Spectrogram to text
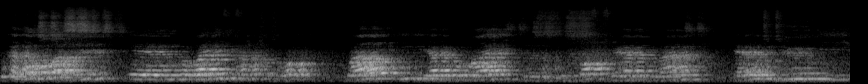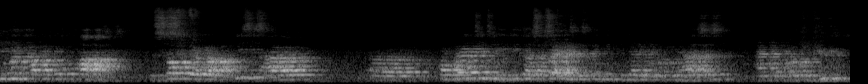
who can also assist in providing financial support while India provides the, the software grants, they're to do the human capital part, the software part. This is our uh, comparatively these are strengths the Indian economy has and can contribute.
